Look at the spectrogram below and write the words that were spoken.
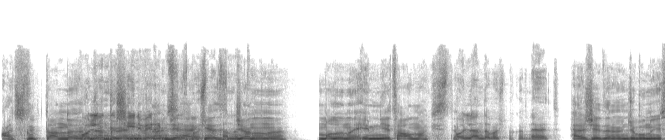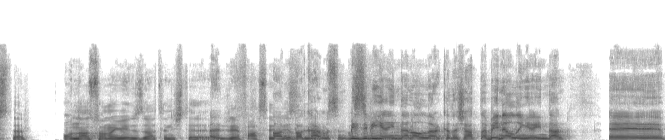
Açlıktan da önce Hollanda şeyini verir önce misiniz herkes başbakanın? canını, malını emniyete almak ister. Hollanda Başbakanı evet. Her şeyden önce bunu ister. Ondan sonra gelir zaten işte Evet. refah seviyesi. Abi bakar mısın? Bizi bir yayından alın arkadaş. Hatta beni alın yayından. Ee,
